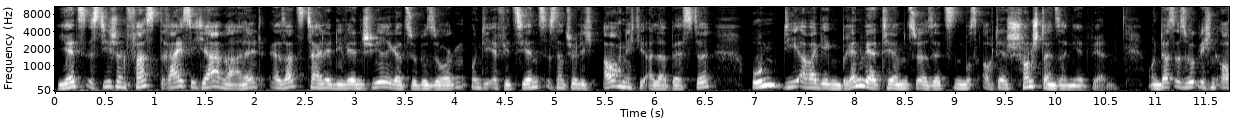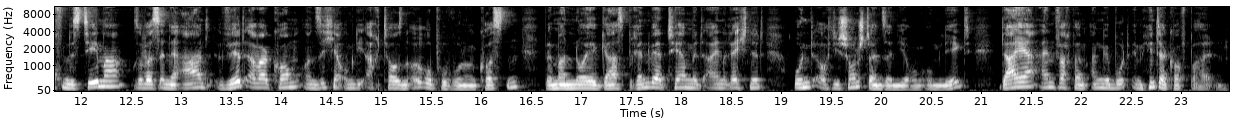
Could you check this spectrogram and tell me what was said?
Jetzt ist die schon fast 30 Jahre alt. Ersatzteile, die werden schwieriger zu besorgen und die Effizienz ist natürlich auch nicht die allerbeste. Um die aber gegen Brennwertthermen zu ersetzen, muss auch der Schornstein saniert werden. Und das ist wirklich ein offenes Thema. Sowas in der Art wird aber kommen und sicher um die 8000 Euro pro Wohnung kosten, wenn man neue Gasbrennwertthermen mit einrechnet und auch die Schornsteinsanierung umlegt. Daher einfach beim Angebot im Hinterkopf behalten.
